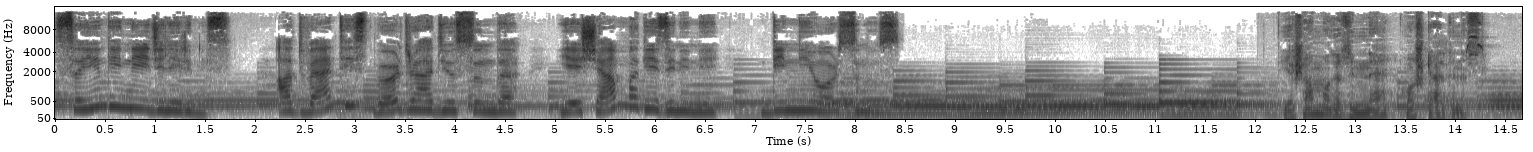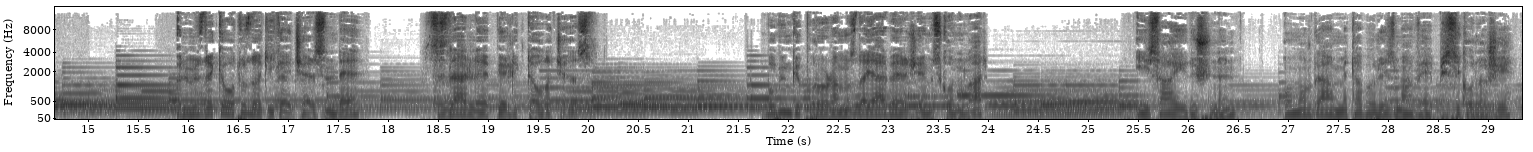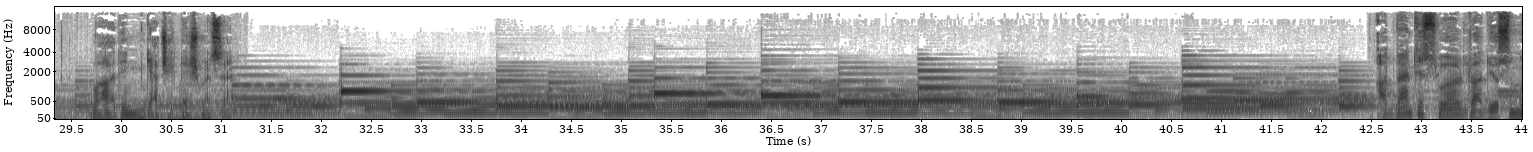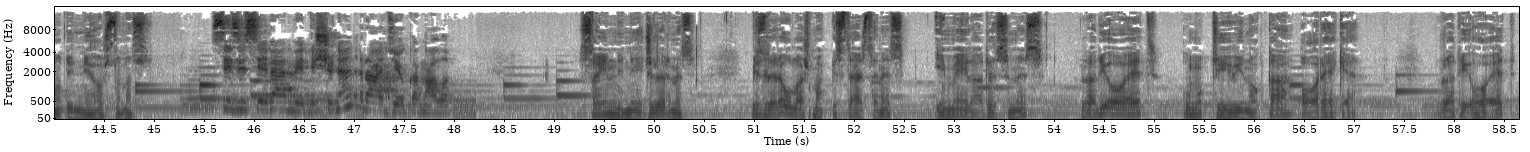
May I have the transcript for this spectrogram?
Sayın dinleyicilerimiz, Adventist World Radyosu'nda Yaşam Magazinini dinliyorsunuz. Yaşam Magazinine hoş geldiniz. Önümüzdeki 30 dakika içerisinde sizlerle birlikte olacağız. Bugünkü programımızda yer vereceğimiz konular İsa'yı düşünün, omurga, metabolizma ve psikoloji, vaadin gerçekleşmesi. Adventist World Radyosu'nu dinliyorsunuz. Sizi seven ve düşünen radyo kanalı. Sayın dinleyicilerimiz, bizlere ulaşmak isterseniz e-mail adresimiz radio.umutv.org radio.umutv.org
